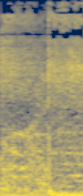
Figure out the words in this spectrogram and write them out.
boy.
